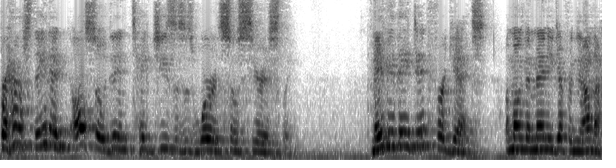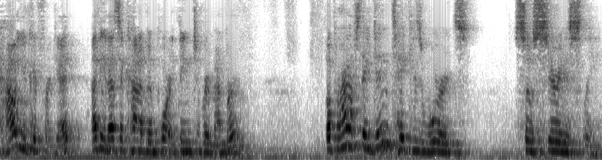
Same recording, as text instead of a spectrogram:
Perhaps they didn't, also didn't take Jesus' words so seriously. Maybe they did forget among the many different I don't know how you could forget. I think that's a kind of important thing to remember. But perhaps they didn't take his words so seriously.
